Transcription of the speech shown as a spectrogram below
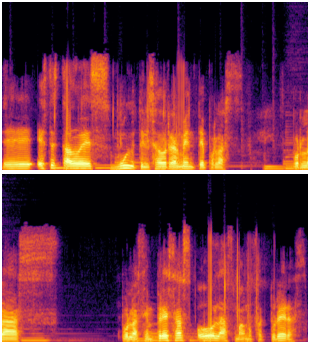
Eh, este estado es muy utilizado realmente por las, por las, por las empresas o las manufactureras.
